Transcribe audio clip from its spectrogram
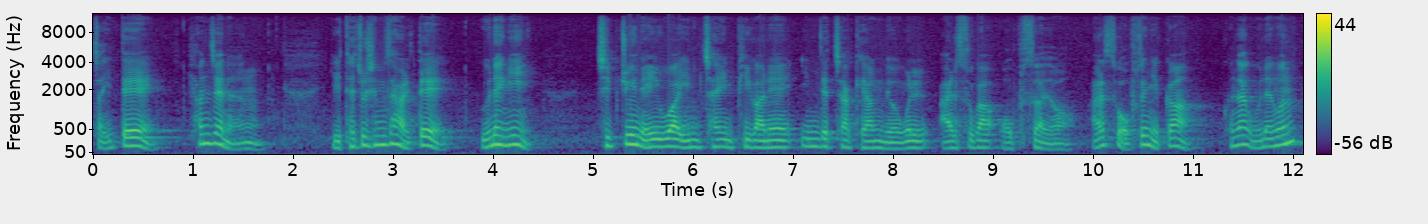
자 이때 현재는 이 대출 심사할 때 은행이 집주인 A와 임차인 B 간의 임대차 계약 내용을 알 수가 없어요. 알 수 없으니까 그냥 은행은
